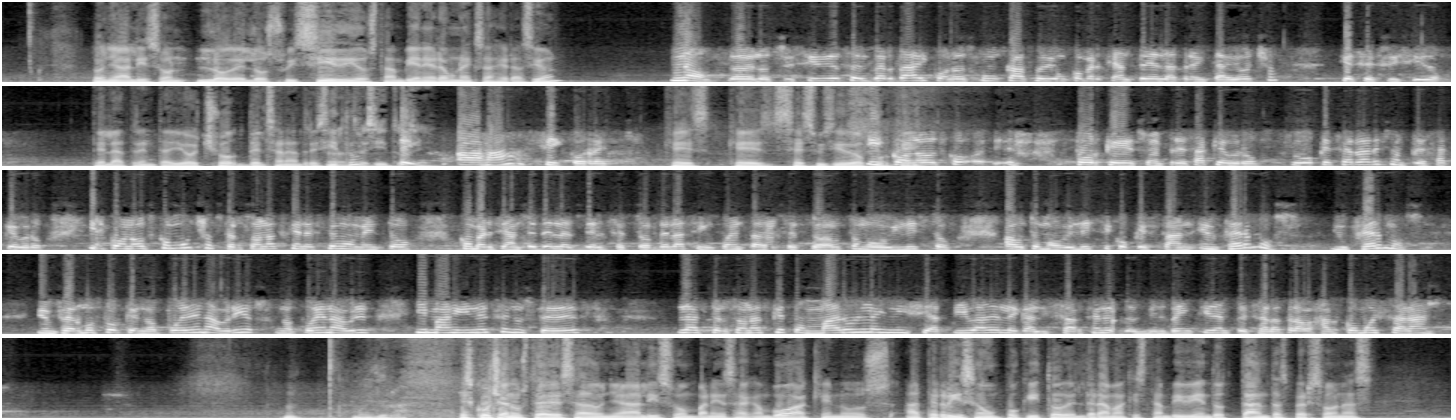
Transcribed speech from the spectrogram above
Doña Alison, ¿lo de los suicidios también era una exageración? No, lo de los suicidios es verdad y conozco un caso de un comerciante de la 38 que se suicidó. ¿De la 38 del San Andresito? sí. Ajá, sí, correcto. ¿Que, es, que se suicidó por y conozco, porque su empresa quebró, tuvo que cerrar y su empresa quebró. Y conozco muchas personas que en este momento, comerciantes del, del sector de la 50, del sector automovilístico, automovilístico, que están enfermos, enfermos, enfermos porque no pueden abrir, no pueden abrir. Imagínense ustedes las personas que tomaron la iniciativa de legalizarse en el 2020 y de empezar a trabajar, ¿cómo estarán? Mm, muy duro. Escuchan ustedes a doña Alison Vanessa Gamboa, que nos aterriza un poquito del drama que están viviendo tantas personas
